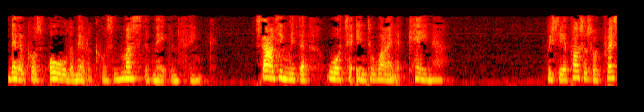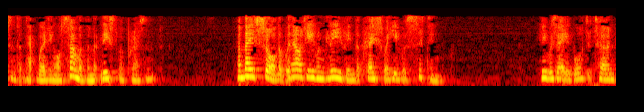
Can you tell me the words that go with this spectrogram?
Then, of course, all the miracles must have made them think. Starting with the water into wine at Cana, which the apostles were present at that wedding, or some of them at least were present. And they saw that without even leaving the place where he was sitting, he was able to turn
